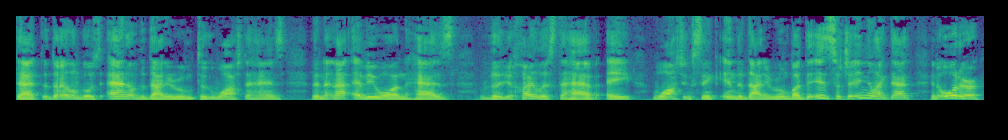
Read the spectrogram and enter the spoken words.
that the olam goes out of the dining room to wash the hands. Then not everyone has the yechilis to have a washing sink in the dining room, but there is such an inyan like that in order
